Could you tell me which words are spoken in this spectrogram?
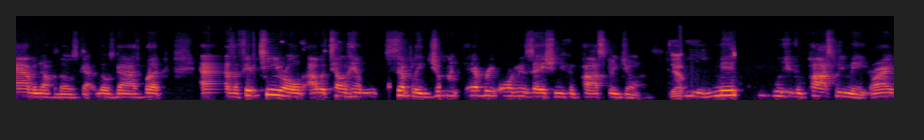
have enough of those guys. Those guys, but as a 15 year old, I would tell him simply join every organization you can possibly join. Yep. As many people as you can possibly meet, right?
